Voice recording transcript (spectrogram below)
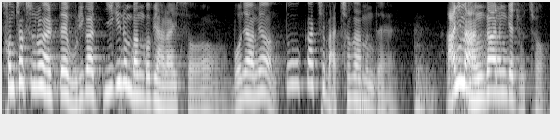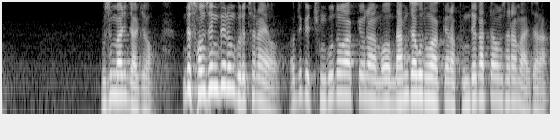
선착순을 할 때 우리가 이기는 방법이 하나 있어. 뭐냐면 똑같이 맞춰가면 돼. 아니면 안 가는 게 좋죠. 무슨 말인지 알죠? 근데 선생들은 그렇잖아요. 어떻게 중고등학교나 뭐 남자고등학교나 군대 갔다 온 사람 알잖아.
